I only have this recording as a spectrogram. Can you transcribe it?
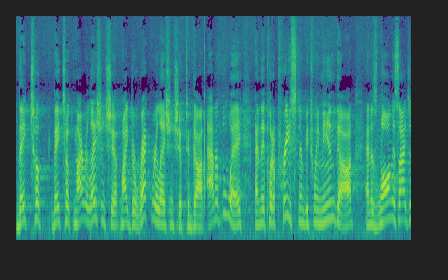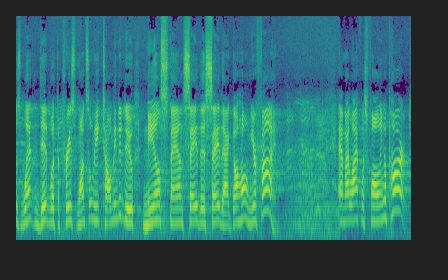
they took, they took my relationship, my direct relationship to God out of the way, and they put a priest in between me and God. And as long as I just went and did what the priest once a week told me to do kneel, stand, say this, say that, go home, you're fine. And my life was falling apart.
